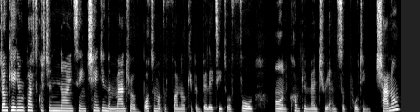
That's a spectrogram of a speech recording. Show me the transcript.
John Kagan replies to question nine, saying changing the mantra of bottom of the funnel capability to a full on complementary and supporting channel.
